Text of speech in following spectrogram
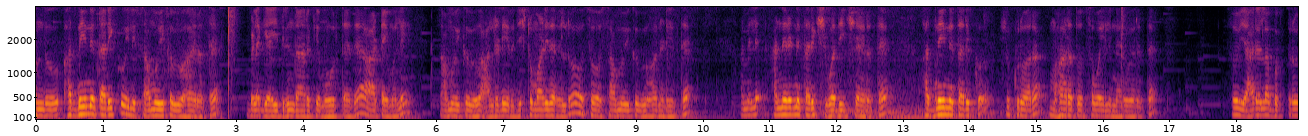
ಒಂದು ಹದಿನೈದನೇ ತಾರೀಕು ಇಲ್ಲಿ ಸಾಮೂಹಿಕ ವಿವಾಹ ಇರುತ್ತೆ. ಬೆಳಗ್ಗೆ ಐದರಿಂದ ಆರಕ್ಕೆ ಮುಹೂರ್ತ ಇದೆ. ಆ ಟೈಮಲ್ಲಿ ಸಾಮೂಹಿಕ ವಿವಾಹ ಆಲ್ರೆಡಿ ರಿಜಿಸ್ಟರ್ ಮಾಡಿದ್ದಾರೆ ಎಲ್ಲರೂ ಸೊ ಸಾಮೂಹಿಕ ವಿವಾಹ ನಡೆಯುತ್ತೆ. ಆಮೇಲೆ ಹನ್ನೆರಡನೇ ತಾರೀಕು ಶಿವದೀಕ್ಷೆ ಇರುತ್ತೆ. ಹದಿನೈದನೇ ತಾರೀಕು ಶುಕ್ರವಾರ ಮಹಾರಥೋತ್ಸವ ಇಲ್ಲಿ ನೆರವೇರುತ್ತೆ. ಸೊ ಯಾರೆಲ್ಲ ಭಕ್ತರು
